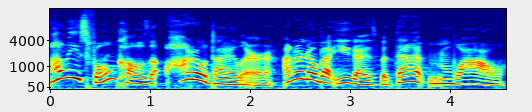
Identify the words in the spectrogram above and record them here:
All these phone calls, the auto dialer. I don't know about you guys, but that, wow.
